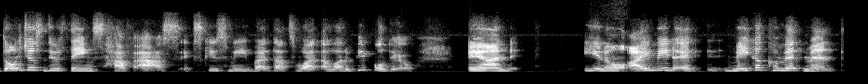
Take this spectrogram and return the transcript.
don't just do things half ass excuse me but that's what a lot of people do. And you know i made a make a commitment.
